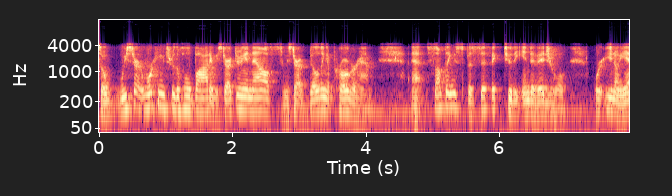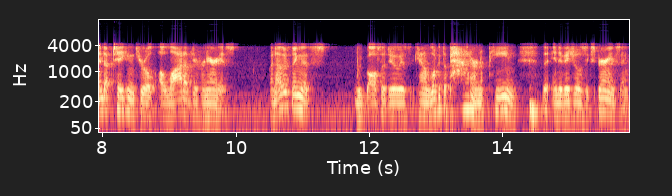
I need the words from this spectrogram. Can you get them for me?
So we start working through the whole body. We start doing analysis. We start building a program, at something specific to the individual. Where you know you end up taking through a, a lot of different areas. Another thing that's we also do is kind of look at the pattern of pain the individual is experiencing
